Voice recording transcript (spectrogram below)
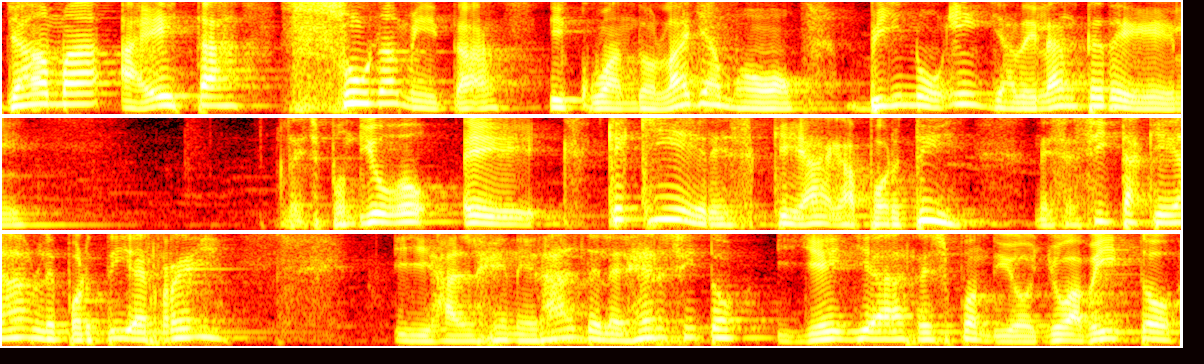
llama a esta tsunamita. Y cuando la llamó, vino ella delante de él Respondió, eh, ¿qué quieres que haga por ti? ¿Necesitas que hable por ti el rey? Y al general del ejército, y ella respondió, yo habito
